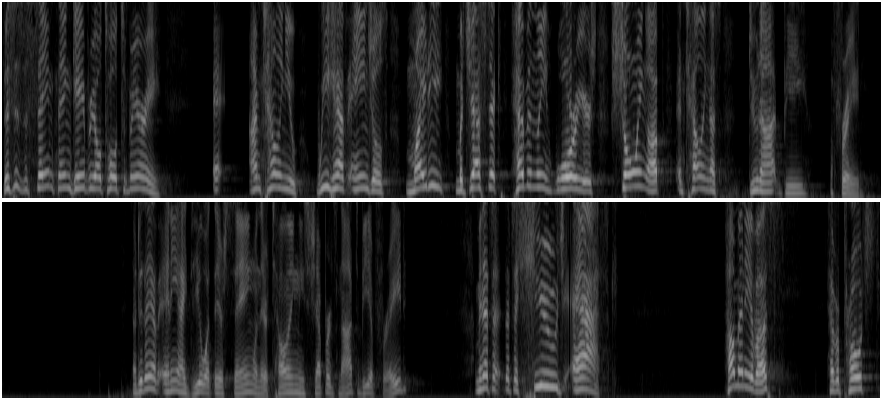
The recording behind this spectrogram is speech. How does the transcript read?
This is the same thing Gabriel told to Mary. Eh, I'm telling you, we have angels, mighty, majestic, heavenly warriors showing up and telling us, do not be afraid. Now, do they have any idea what they're saying when they're telling these shepherds not to be afraid? I mean, that's a, that's a huge ask. How many of us have approached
